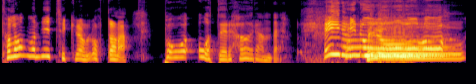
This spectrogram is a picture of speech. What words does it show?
Tala om vad ni tycker om låtarna. På återhörande. Hej då!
